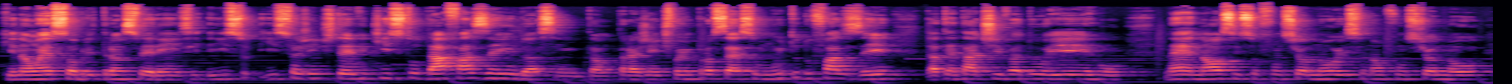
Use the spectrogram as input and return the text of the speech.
Que não é sobre transferência. Isso, isso a gente teve que estudar fazendo, assim. Então, para a gente foi um processo muito do fazer, da tentativa do erro, né? Nossa, isso funcionou, isso não funcionou.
